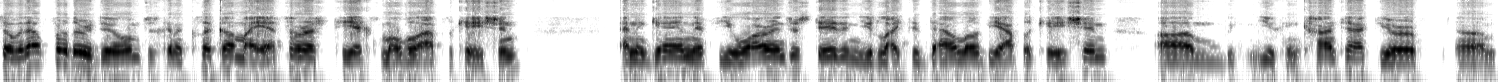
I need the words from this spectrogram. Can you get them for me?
So without further ado, I'm just going to click on my SRSTX mobile application. And again, if you are interested and you'd like to download the application, um, you can contact your um,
